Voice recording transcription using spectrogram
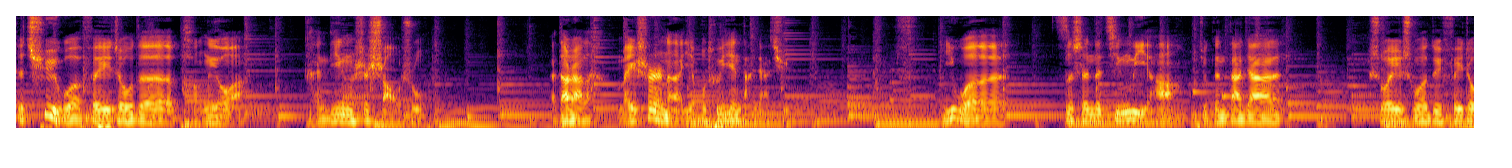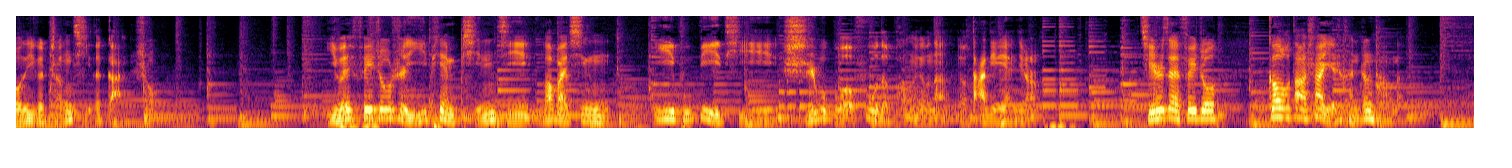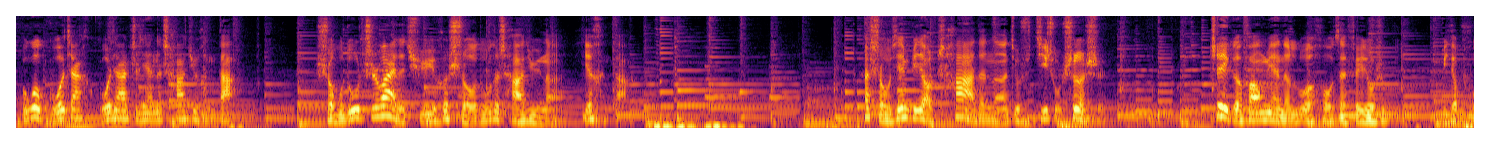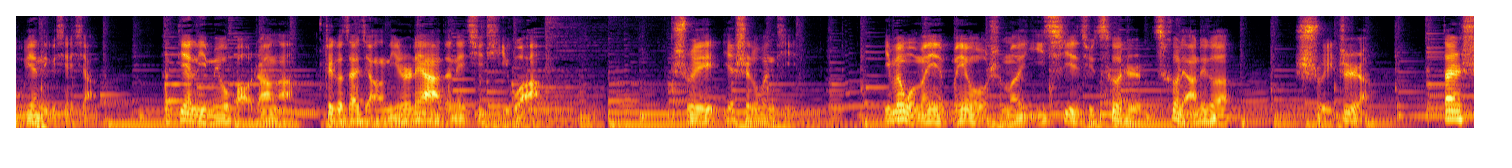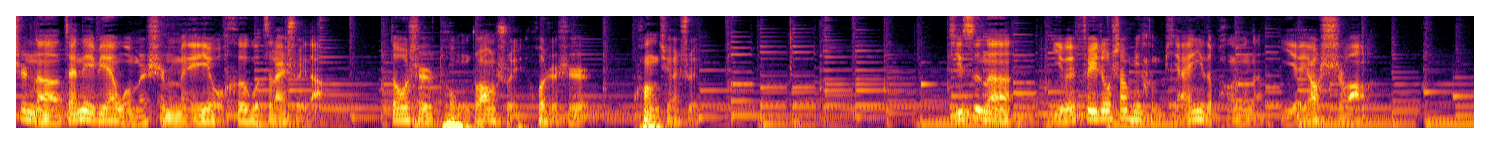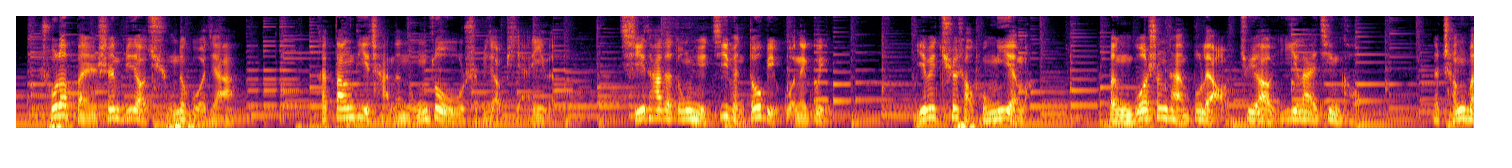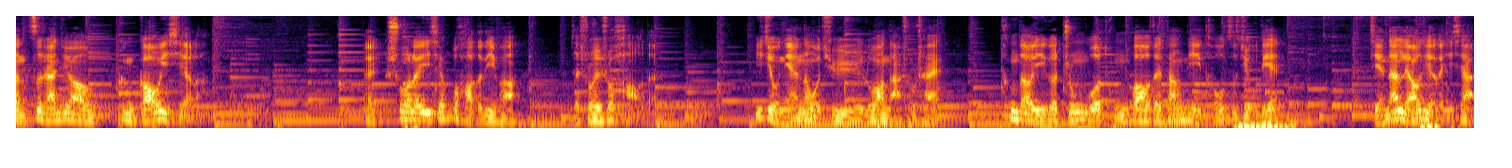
这去过非洲的朋友啊，肯定是少数。啊，当然了，没事儿呢，也不推荐大家去。以我自身的经历哈，就跟大家说一说对非洲的一个整体的感受。以为非洲是一片贫瘠，老百姓衣不蔽体、食不果腹的朋友呢，要大跌眼镜了。其实，在非洲，高楼大厦也是很正常的。不过，国家和国家之间的差距很大，首都之外的区域和首都的差距呢也很大。它首先比较差的呢，就是基础设施，这个方面的落后在非洲是比较普遍的一个现象。电力没有保障啊。这个在讲尼日利亚的那期提过啊，水也是个问题，因为我们也没有什么仪器去测制测量这个水质啊。但是呢，在那边我们是没有喝过自来水的，都是桶装水或者是矿泉水。其次呢，以为非洲商品很便宜的朋友呢，也要失望了。除了本身比较穷的国家。它当地产的农作物是比较便宜的，其他的东西基本都比国内贵，因为缺少工业嘛，本国生产不了就要依赖进口，那成本自然就要更高一些了。哎，说了一些不好的地方，再说一说好的。一九年呢，我去卢旺达出差，碰到一个中国同胞在当地投资酒店，简单了解了一下，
